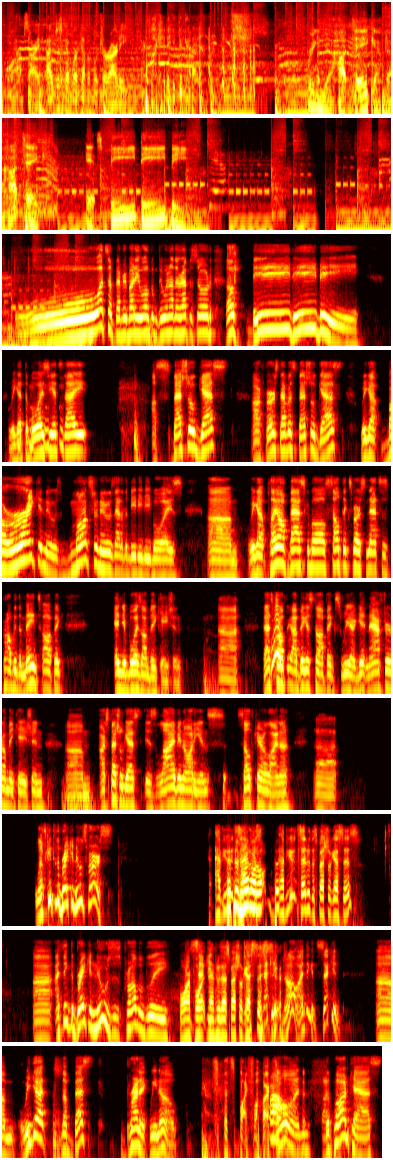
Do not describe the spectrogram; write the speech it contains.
I'm sorry. I just got worked up about Girardi. I fucking hate the guy. Bringing you hot take after hot take. It's BDB. What's up, everybody? Welcome to another episode of BDB. We got the boys here tonight. A special guest, our first ever special guest. We got breaking news, monster news out of the BDB boys. Um, we got playoff basketball. Celtics versus Nets is probably the main topic, and your boys on vacation. Uh, that's probably our biggest topics. We are getting after it on vacation. Um, our special guest is live in audience, South Carolina. Uh, let's get to the breaking news first. Have you even said who the, but- Have you even said who the special guest is? Uh, I think the breaking news is probably More important Second. than who that special guest is. second. no, I think it's second. Um, we got the best Brennick we know That's by far. Wow. on the podcast.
